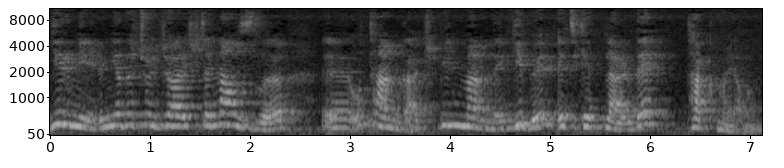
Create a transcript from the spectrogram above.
girmeyelim. Ya da çocuğa işte nazlı, e, utangaç, bilmem ne gibi etiketlerde takmayalım.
